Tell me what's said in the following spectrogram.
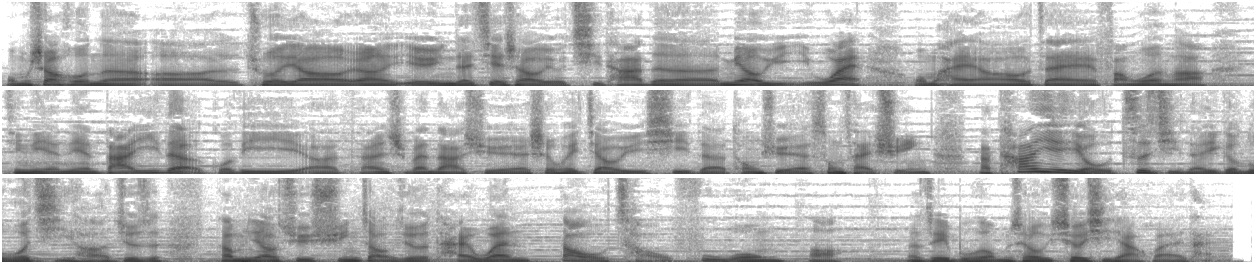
我们稍后呢呃除了要让岳云再介绍有其他的庙宇以外，我们还要再访问哈今年念大一的国立呃台湾师范大学社会教育系的同学宋彩寻。那他也有自己的一个逻辑哈，就是他们要去寻找就是台湾稻草富翁啊。那这一部分我们休休息一下回来谈。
